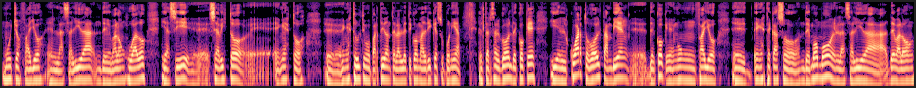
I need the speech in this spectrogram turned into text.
muchos fallos en la salida de balón jugado y así eh, se ha visto en esto, en este último partido ante el Atlético de Madrid que suponía el tercer gol de Coque y el cuarto gol también de Coque que en un fallo, eh, en este caso de Momo, en la salida de balón,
